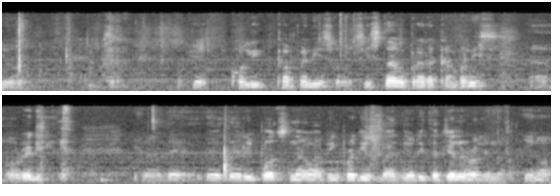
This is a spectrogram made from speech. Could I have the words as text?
your of your colleague companies or sister or brother companies uh, already You know, the, the, the, reports now are being produced by the Auditor General, you know. You know,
